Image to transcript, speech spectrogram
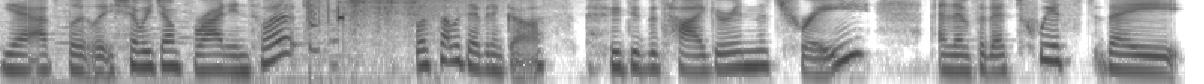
yeah, absolutely. Shall we jump right into it? Let's start with David and Gus, who did the tiger in the tree. And then for their twist, they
